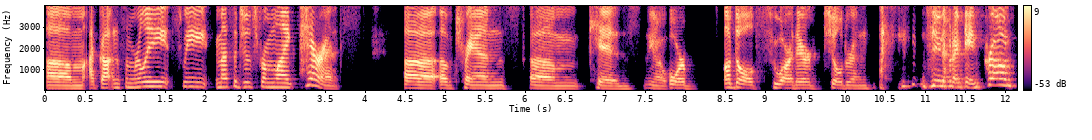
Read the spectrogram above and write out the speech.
Um, I've gotten some really sweet messages from like parents uh, of trans um, kids, you know, or adults who are their children. Do you know what I mean? Grown,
